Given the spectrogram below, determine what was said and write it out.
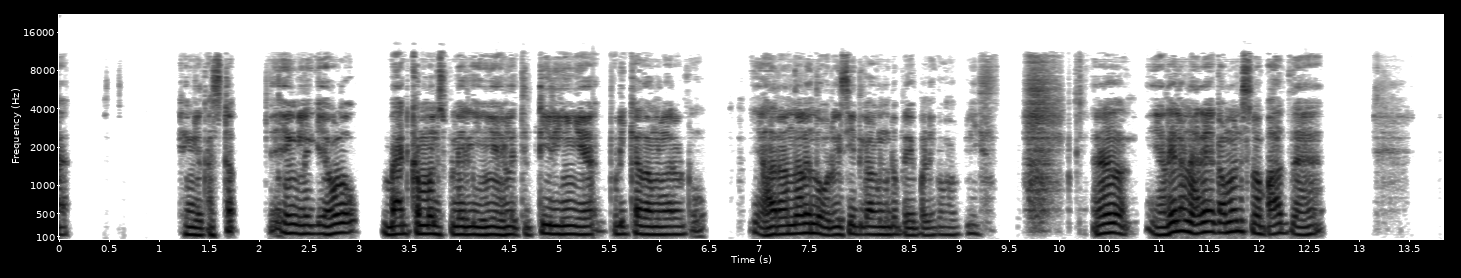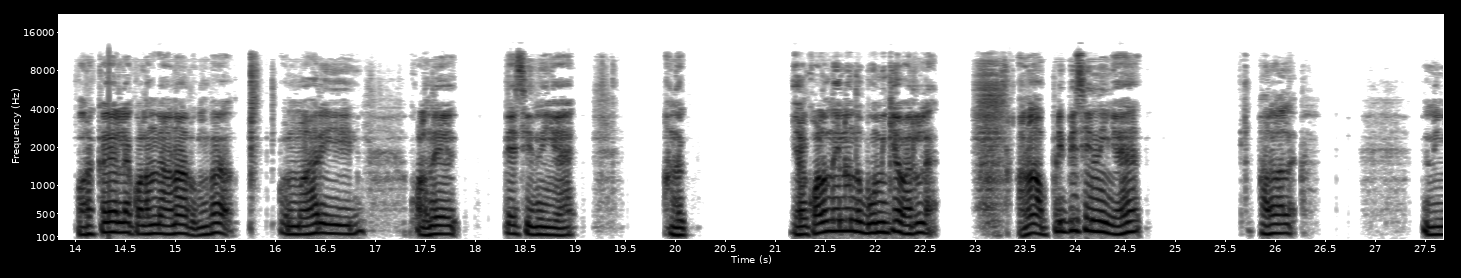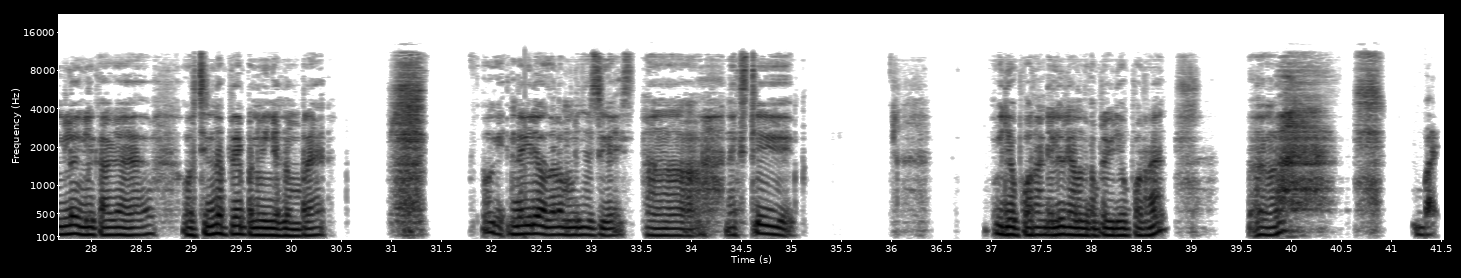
எங்களுக்கு கஷ்டம் எங்களுக்கு எவ்வளோ பேட் கமெண்ட்ஸ் பண்ணியிருக்கீங்க எங்களை திட்டிருக்கீங்க பிடிக்காதவங்களா இருக்கட்டும் யாராக இருந்தாலும் இந்த ஒரு விஷயத்துக்காக மட்டும் ப்ரே பண்ணிக்கோங்க ப்ளீஸ் இடையில நிறைய கமெண்ட்ஸ் நான் பார்த்தேன். பிறக்கவே இல்லை குழந்தை ஆனால் ரொம்ப ஒரு மாதிரி குழந்தைய பேசியிருந்தீங்க அந்த என் குழந்தை இன்னும் இந்த பூமிக்கே வரல. ஆனா அப்படி பேசியிருந்தீங்க பரவாயில்ல. நீங்களும் எங்களுக்காக ஒரு சின்ன ப்ரே பண்ணுவீங்கன்னு நம்புறேன். ஓகே இந்த வீடியோ அதோட முடிஞ்சிச்சு கைஸ் நெக்ஸ்ட்டு வீடியோ போடுறேன். டெலிவரி ஆனதுக்கப்புறம் வீடியோ போடுறேன். பாய்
